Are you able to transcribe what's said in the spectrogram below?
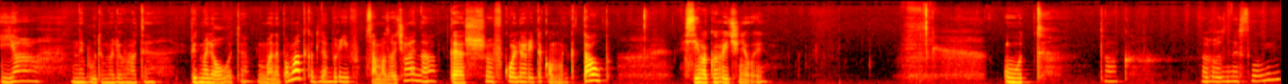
і я не буду малювати, підмальовувати. У мене помадка для брів, сама звичайна, теж в кольорі такому, як тауп, сіро-коричневий. От так. Рознесли.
